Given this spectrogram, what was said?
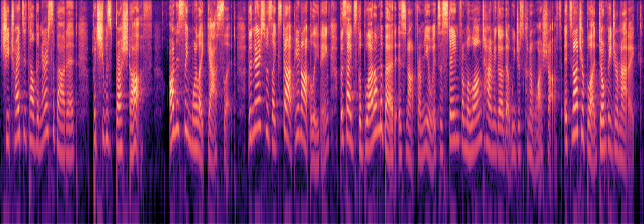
She tried to tell the nurse about it, but she was brushed off. Honestly, more like gaslit. The nurse was like, Stop, you're not bleeding. Besides, the blood on the bed is not from you. It's a stain from a long time ago that we just couldn't wash off. It's not your blood. Don't be dramatic.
